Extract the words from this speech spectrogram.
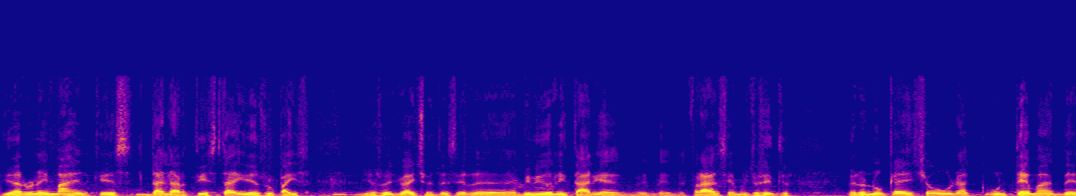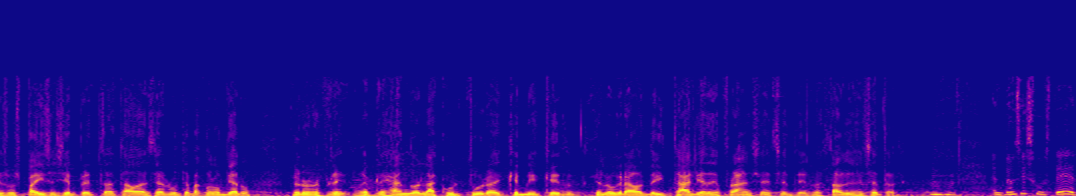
y dar una imagen que es del artista y de su país. Y eso yo he hecho, es decir, eh, he vivido en Italia, en Francia, en muchos sitios, pero nunca he hecho una- un tema de esos países, siempre he tratado de hacer un tema colombiano, pero refle- reflejando la cultura que, me- que- que he logrado de Italia, de Francia, etcétera, de los Estados Unidos. Ujú. Entonces, usted,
